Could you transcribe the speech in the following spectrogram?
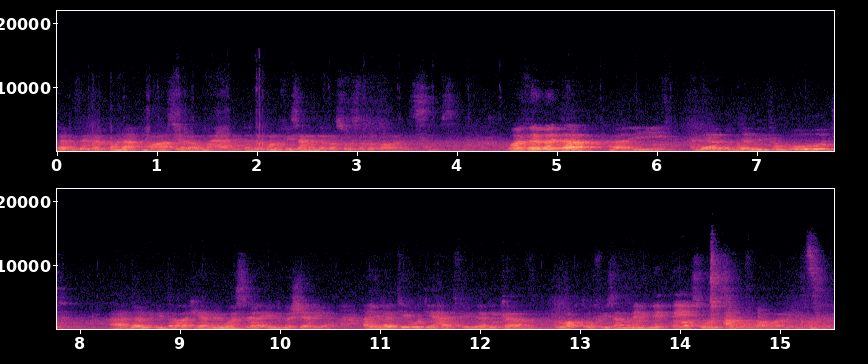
لا تكون معاصرة أو محادثة أن تكون في زمن الرسول صلى الله عليه وسلم. وثبت هذه لا بد من ثبوت عدم إدراكها بالوسائل البشرية أي التي أتيحت في ذلك الوقت أو في زمن الرسول صلى الله عليه وسلم.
